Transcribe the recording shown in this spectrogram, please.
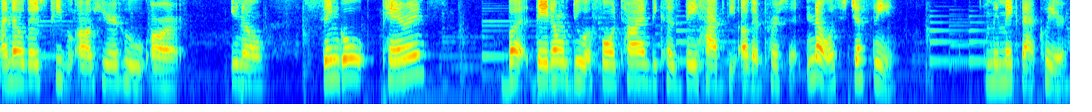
I know there's people out here who are, you know, single parents, but they don't do it full time because they have the other person. No, it's just me. Let me make that clear.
